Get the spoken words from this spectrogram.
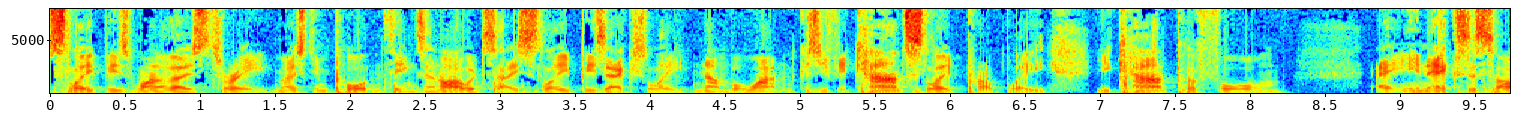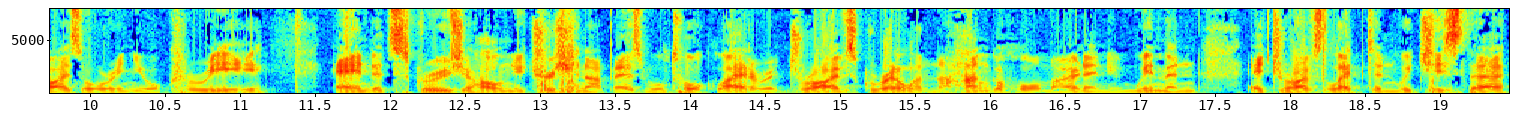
Sleep is one of those three most important things. And I would say sleep is actually number one because if you can't sleep properly, you can't perform uh, in exercise or in your career. And it screws your whole nutrition up, as we'll talk later. It drives ghrelin, the hunger hormone, and in women, it drives leptin, which is the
